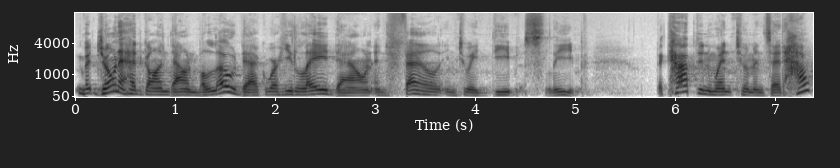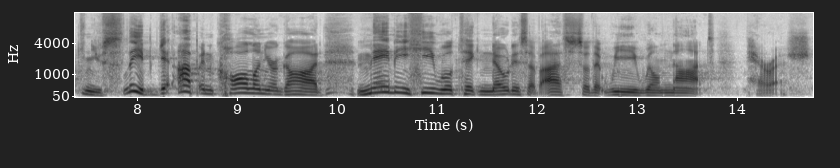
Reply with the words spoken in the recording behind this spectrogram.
But Jonah had gone down below deck, where he lay down and fell into a deep sleep. The captain went to him and said, How can you sleep? Get up and call on your God. Maybe he will take notice of us so that we will not perish.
